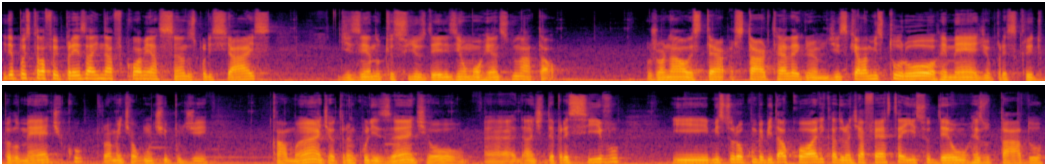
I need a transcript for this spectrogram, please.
e depois que ela foi presa ainda ficou ameaçando os policiais, dizendo que os filhos deles iam morrer antes do Natal. O jornal Star, Star Telegram diz que ela misturou remédio prescrito pelo médico, provavelmente algum tipo de calmante ou tranquilizante ou é, antidepressivo, e misturou com bebida alcoólica durante a festa e isso deu um resultado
